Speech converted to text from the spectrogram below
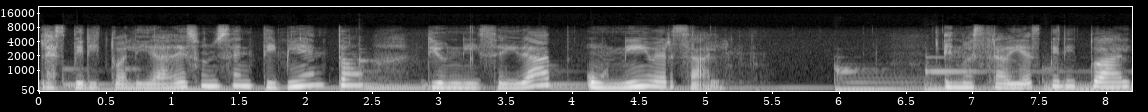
La espiritualidad es un sentimiento de unicidad universal. En nuestra vida espiritual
